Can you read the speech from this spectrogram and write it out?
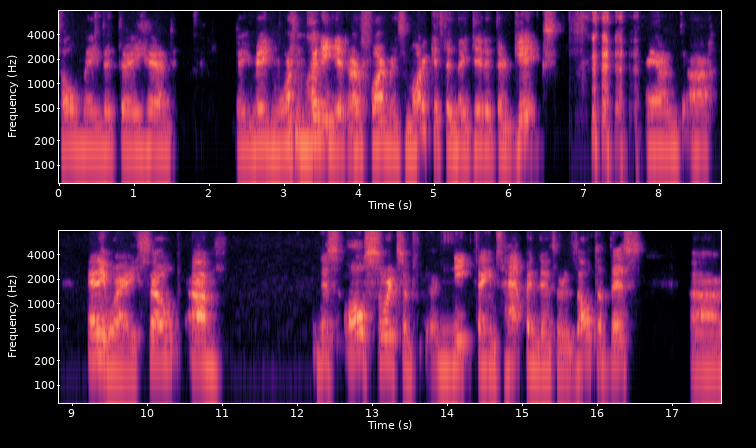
told me that they had they made more money at our farmers market than they did at their gigs. and uh, anyway, so um, this all sorts of neat things happened as a result of this. Uh,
